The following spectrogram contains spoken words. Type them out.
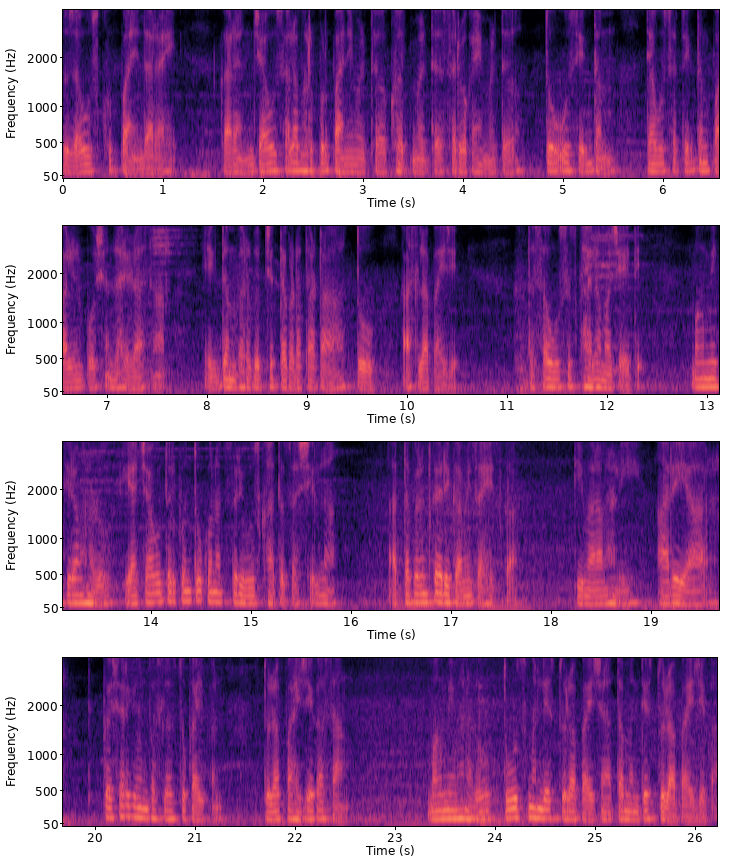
तुझा ऊस खूप पाणीदार आहे. कारण ज्या ऊसाला भरपूर पाणी मिळतं खत मिळतं सर्व काही मिळतं तो ऊस एकदम त्या ऊसाचं एकदम पालनपोषण झालेलं असणार. एकदम भरगच्च तगडा ताटा तो असला पाहिजे. तसा ऊसच खायला मजा येते. मग मी तिला म्हणालो याच्या अगोदर पण तू कोणाचा तरी ऊस खातच असशील ना? आत्तापर्यंत काय रिकामीच आहेस का? ती मला म्हणाली अरे यार कशाला घेऊन बसलास तू काही पण? तुला पाहिजे का सांग? मग मी म्हणालो तूच म्हणलेस तुला पाहिजे आता म्हणतेस तुला पाहिजे का?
